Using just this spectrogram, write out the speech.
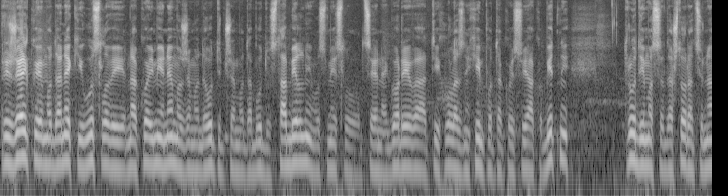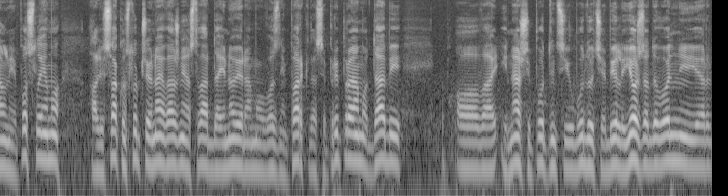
priželjkujemo da neki uslovi na koji mi ne možemo da utičemo da budu stabilni u smislu cene goriva, tih ulaznih inputa koji su jako bitni. Trudimo se da što racionalnije poslujemo, ali u svakom slučaju najvažnija stvar da inoviramo u vozni park, da se pripravamo da bi ovaj, i naši putnici u buduće bili još zadovoljniji, jer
